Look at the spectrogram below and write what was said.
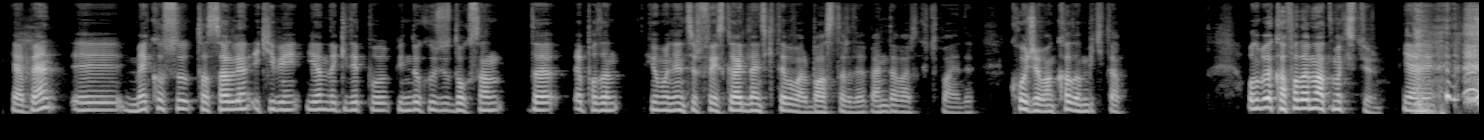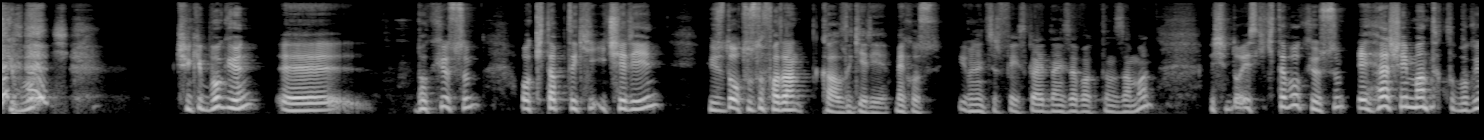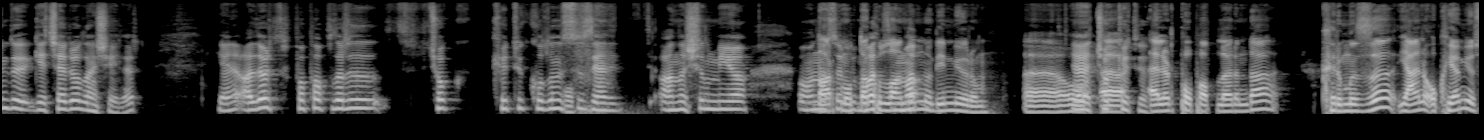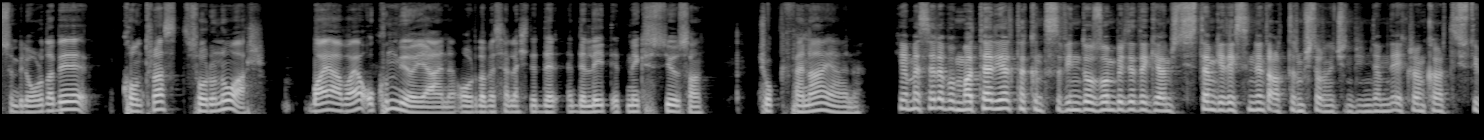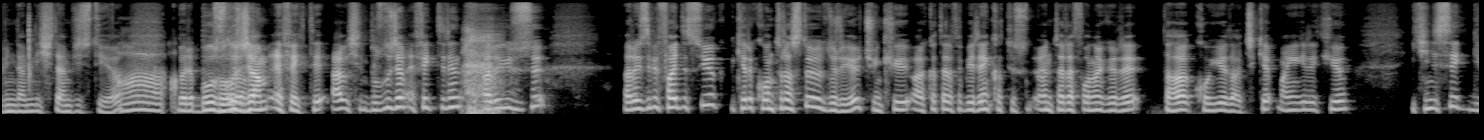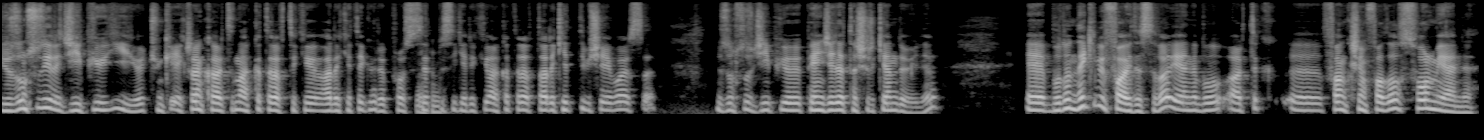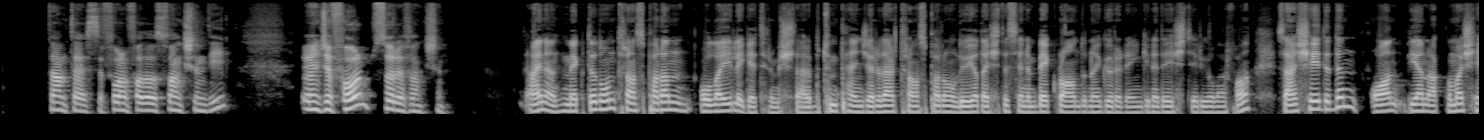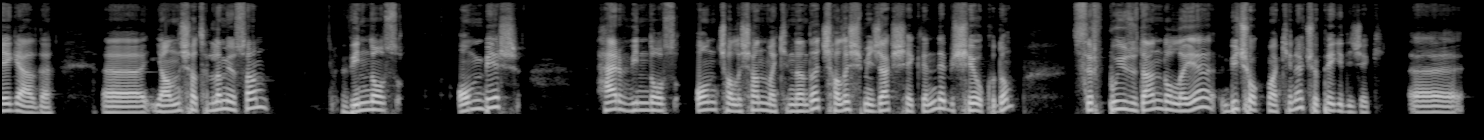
ya ben e, macOS'u tasarlayan ekibin yanına gidip bu 1990'da Apple'ın Human Interface Guidelines kitabı var bastırdı. Bende var kütüphanede. Kocaman kalın bir kitap. Onu böyle kafalarına atmak istiyorum. Yani çünkü bu çünkü bugün e, bakıyorsun o kitaptaki içeriğin %30'u falan kaldı geriye. macOS Human Interface Guidelines'a baktığın zaman. Ve şimdi o eski kitabı okuyorsun. E, her şey mantıklı. Bugün de geçerli olan şeyler. Yani alert pop-up'ları çok kötü kullanışsız Of. yani anlaşılmıyor. Ondan Dark sonra modda mat- kullandın mı bilmiyorum. Ee, o Evet, çok e, kötü. alert pop-up'larında kırmızı yani okuyamıyorsun bile. Orada bir kontrast sorunu var. Baya baya okunmuyor yani. Orada mesela işte de- delete etmek istiyorsan. Çok fena yani. Ya mesela bu materyal takıntısı Windows 11'de de gelmiş. Sistem gereksinimlerini de arttırmışlar onun için. Bilmem ne ekran kartı istiyor, bilmem ne işlemci istiyor. Aa, Böyle buzlu doğru. cam efekti. Abi şimdi buzlu cam efektinin arayüzü arayüzü bir faydası yok. Bir kere kontrastı öldürüyor. Çünkü arka tarafa bir renk atıyorsun. Ön tarafı ona göre daha koyu ya da açık yapman gerekiyor. İkincisi lüzumsuz yere GPU'yu yiyor. Çünkü ekran kartının arka taraftaki harekete göre proses etmesi gerekiyor. Arka tarafta hareketli bir şey varsa lüzumsuz GPU'yu pencere taşırken de öyle. E, bunun ne gibi faydası var? Yani bu artık e, function follows form yani. Tam tersi form follows function değil. Önce form sonra function. Aynen. Onu transparan olayıyla getirmişler. Bütün pencereler transparan oluyor ya da işte senin background'una göre rengini değiştiriyorlar falan. Sen şey dedin o an bir an aklıma şey geldi. e, yanlış hatırlamıyorsam Windows 11 her Windows 10 çalışan makinede çalışmayacak şeklinde bir şey okudum. Sırf bu yüzden dolayı birçok makine çöpe gidecek e,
